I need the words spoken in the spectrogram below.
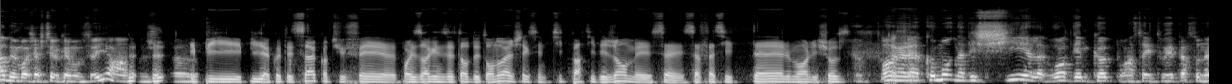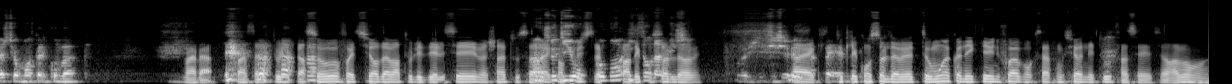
Ah, mais moi j'ai acheté le Game of the Year. hein. Je- euh, Et puis, et puis à côté de ça, quand tu fais euh, pour les organisateurs de tournois, je sais que c'est une petite partie des gens, mais ça facilite tellement les choses. oh là là, comment on avait chié à la World Game Cup pour installer tous les personnages sur Mortal Kombat. Voilà. Ça avec tous les persos, faut être sûr d'avoir tous les DLC, machin, tout ça. Non, et je dis, plus, on- comment par des ils consoles ouais, toutes les consoles doivent être au moins connectées une fois pour que ça fonctionne et tout. Enfin, c'est c'est vraiment. euh,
